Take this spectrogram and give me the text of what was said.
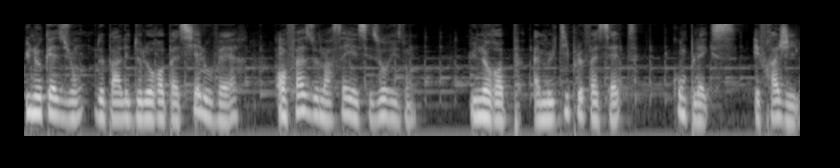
une occasion de parler de l'Europe à ciel ouvert, en face de Marseille et ses horizons. Une Europe à multiples facettes, complexe et fragile.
